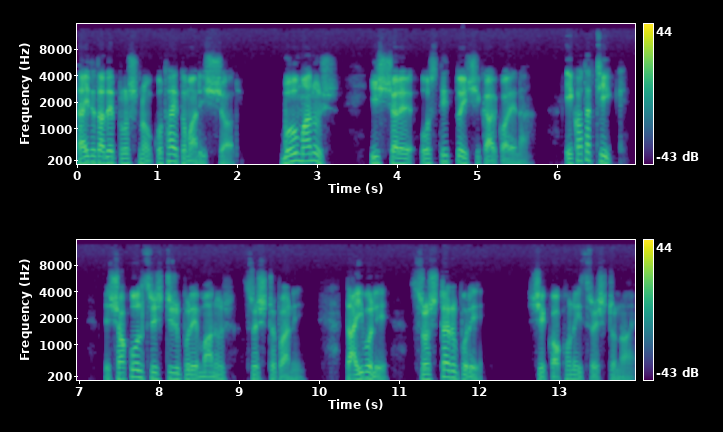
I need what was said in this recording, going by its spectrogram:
তাই তো তাদের প্রশ্ন, কোথায় তোমার ঈশ্বর? বহু মানুষ ঈশ্বরের অস্তিত্বই স্বীকার করে না। কথা ঠিক যে সকল সৃষ্টির উপরে মানুষ শ্রেষ্ঠ প্রাণী। তাই বলে স্রষ্টার উপরে সে কখনোই শ্রেষ্ঠ নয়।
